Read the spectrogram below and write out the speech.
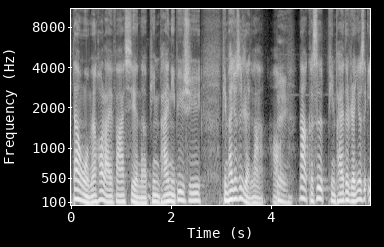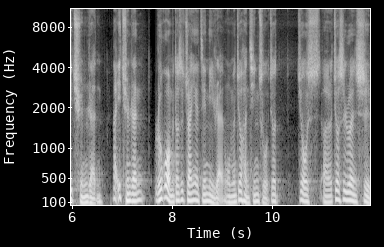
但我们后来发现呢，品牌你必须，品牌就是人啦，哈。对。那可是品牌的人又是一群人，那一群人如果我们都是专业经理人，我们就很清楚就。就是呃就事论事，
